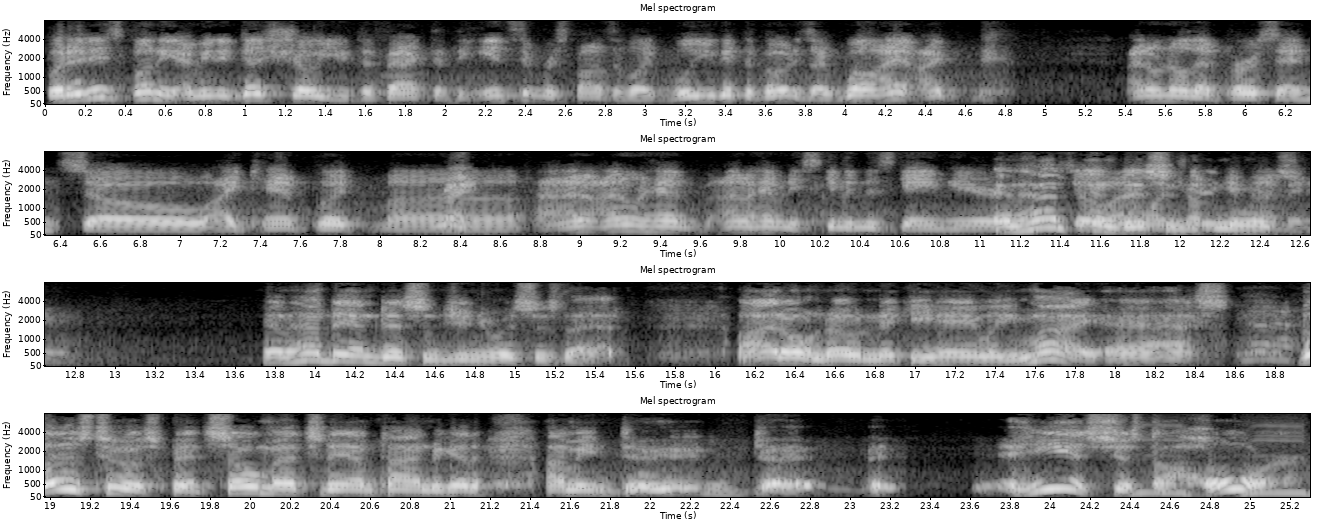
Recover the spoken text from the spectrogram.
But it is funny. I mean, it does show you the fact that the instant response of like, "Will you get the vote?" is like, "Well, I, I, I don't know that person, so I can't put. my. Right. I, don't- I don't have. I don't have any skin in this game here. And how so I don't want Trump to get that disingenuous- And how damn disingenuous is that? I don't know Nikki Haley. My ass. Those two have spent so much damn time together. I mean, dude, uh, he is just a whore.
